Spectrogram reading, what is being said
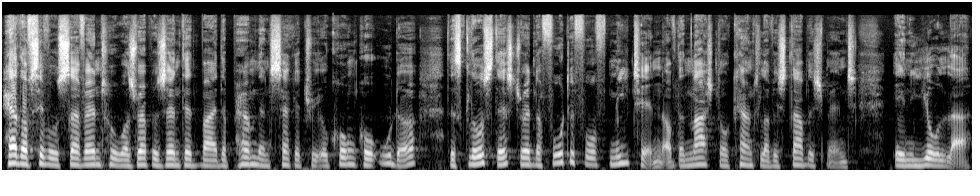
head of civil servant, who was represented by the permanent secretary Okonko Udo, disclosed this during the 44th meeting of the National Council of Establishment in Yola.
